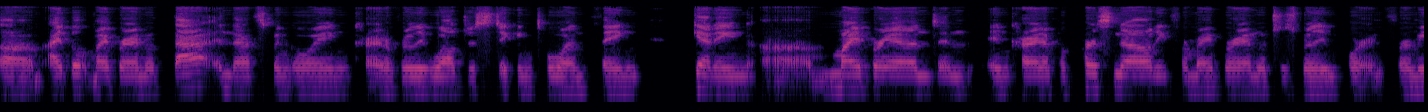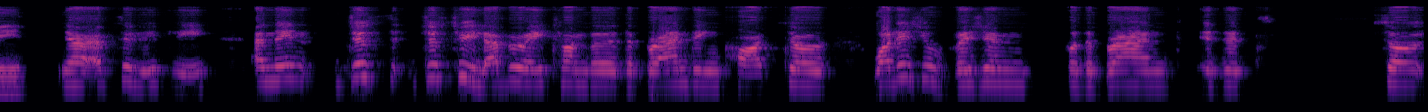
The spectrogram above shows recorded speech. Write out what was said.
um, I built my brand with that and that's been going kind of really well, just sticking to one thing getting um, my brand and, and kind of a personality for my brand, which is really important for me. Yeah, absolutely. And then just just to elaborate on the, the branding part, so what is your vision for the brand? Is it so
